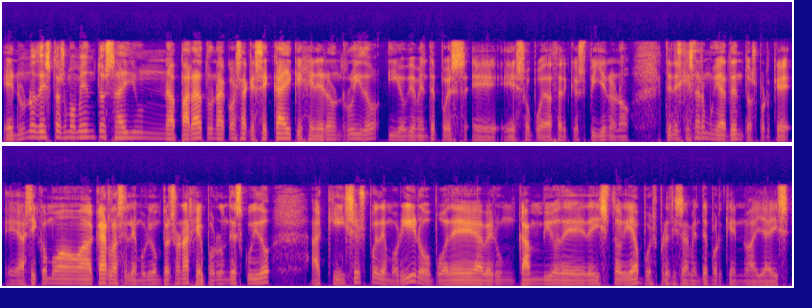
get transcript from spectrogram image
En uno de estos momentos hay un aparato, una cosa que se cae, que genera un ruido y obviamente pues eh, eso puede hacer que os pillen o no. Tenéis que estar muy atentos porque eh, así como a Carla se le murió un personaje por un descuido, aquí se os puede morir o puede haber un cambio de, historia pues precisamente porque no hayáis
